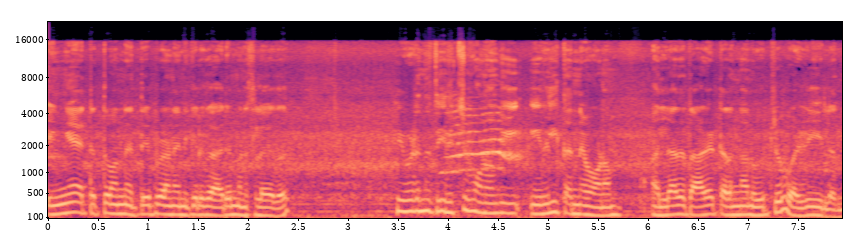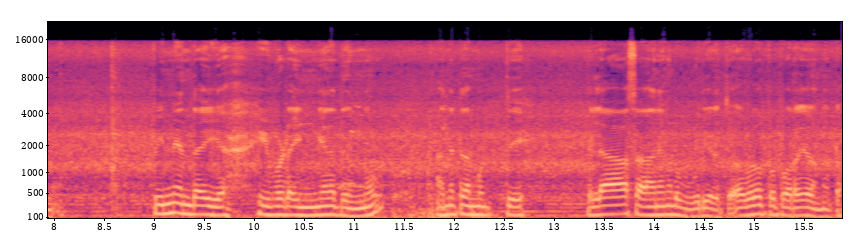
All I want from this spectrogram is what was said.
ഇങ്ങേ അറ്റത്ത് വന്ന് എത്തിയപ്പോഴാണ് എനിക്കൊരു കാര്യം മനസ്സിലായത്. ഇവിടുന്ന് തിരിച്ചു പോകണമെങ്കിൽ ഇതിൽ തന്നെ പോകണം. അല്ലാതെ താഴോട്ട് ഇറങ്ങാൻ ഒരു വഴിയില്ലെന്ന്. പിന്നെ എന്താ ചെയ്യുക? ഇവിടെ ഇങ്ങനെ തിന്നു എന്നിട്ട് നമ്മൾ എല്ലാ സാധനങ്ങളും ഊരിയെടുത്തു. അവളും ഇപ്പോൾ പുറകെ വന്നു കേട്ടോ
